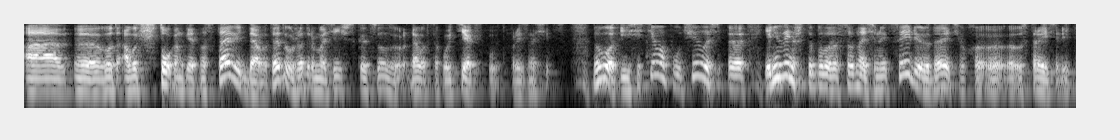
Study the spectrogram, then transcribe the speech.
А, э, вот. а вот что конкретно ставить, да, вот это уже драматическая цензура, да, вот какой текст будет произноситься. Ну вот, и система получилась э, я не уверен, что это было сознательной целью да, этих э, э, строителей,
